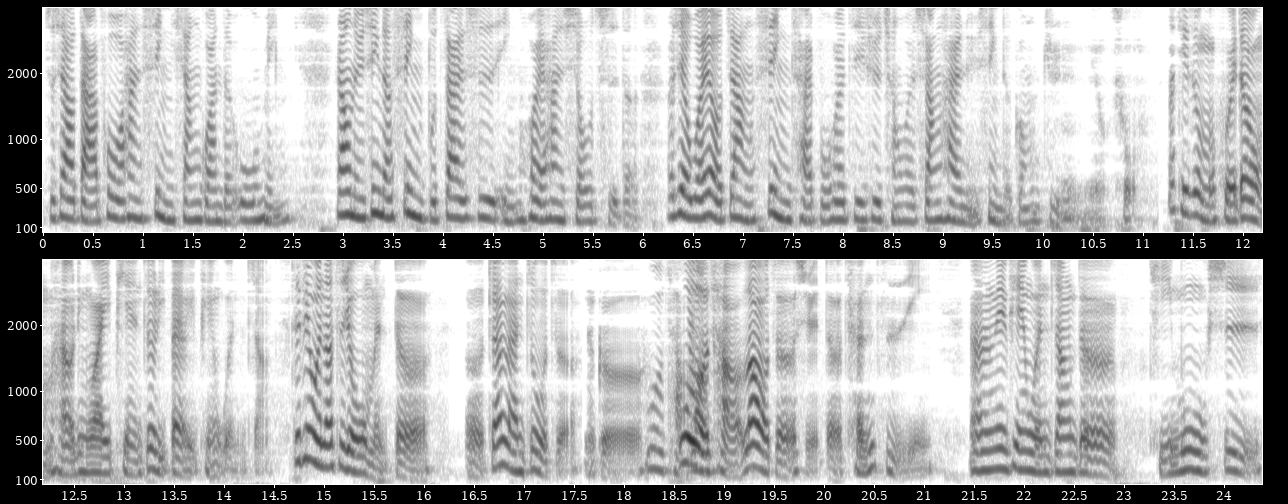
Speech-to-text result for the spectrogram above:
就是要打破和性相关的污名。让女性的性不再是隐晦和羞耻的，而且唯有这样，性才不会继续成为伤害女性的工具。嗯，没有错。那其实我们回到我们还有另外一篇，这个礼拜有一篇文章，这篇文章是由我们的呃专栏作者那个卧草卧草绕哲学的陈子莹，那那篇文章的题目是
